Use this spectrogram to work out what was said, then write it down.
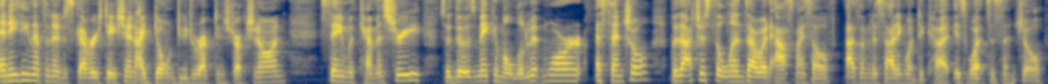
anything that's in a discovery station, I don't do direct instruction on. Same with chemistry. So those make them a little bit more essential, but that's just the lens I would ask myself as I'm deciding what to cut is what's essential.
